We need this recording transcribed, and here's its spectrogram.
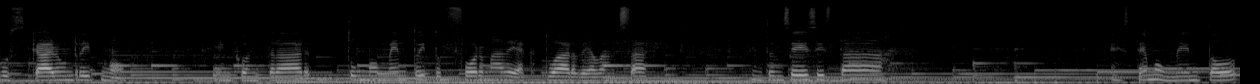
buscar un ritmo, encontrar tu momento y tu forma de actuar, de avanzar. Entonces esta, este momento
